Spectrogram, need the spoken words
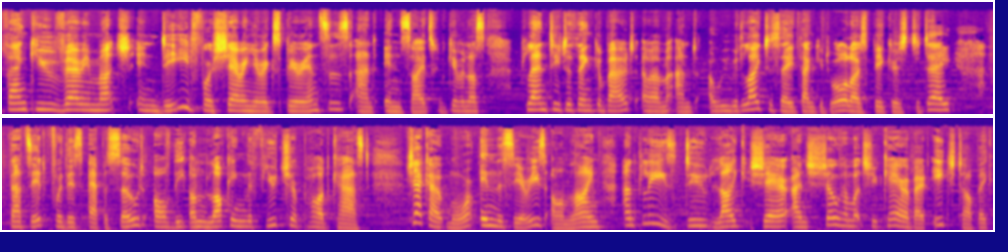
Thank you very much indeed for sharing your experiences and insights. We've given us plenty to think about, um, and we would like to say thank you to all our speakers today. That's it for this episode of the Unlocking the Future podcast. Check out more in the series online, and please do like, share, and show how much you care about each topic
